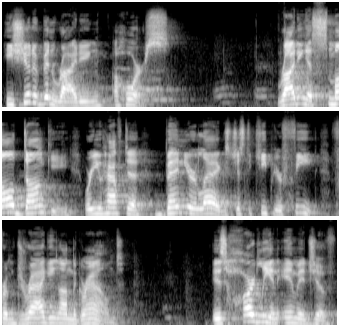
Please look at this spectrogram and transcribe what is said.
he should have been riding a horse. Riding a small donkey where you have to bend your legs just to keep your feet from dragging on the ground is hardly an image of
